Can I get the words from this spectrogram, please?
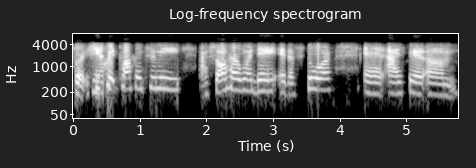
But she yeah. quit talking to me. I saw her one day at a store, and I said, um,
